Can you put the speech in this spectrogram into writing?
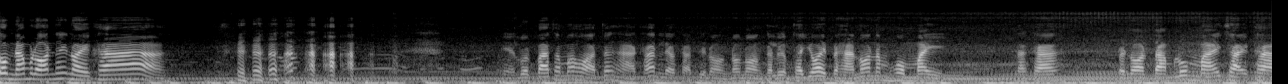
ต้มน้ำร้อนให้หน่อยค่ะเนี่ยรถบัสทำมหอดทั้งหาขั้นแล้วค่ะพี่น้องน้องๆก็เริ่มทยอยไปหานอนน้ำห่มใหม่นะคะ ไปนอนตามร่มไม้ชายคา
